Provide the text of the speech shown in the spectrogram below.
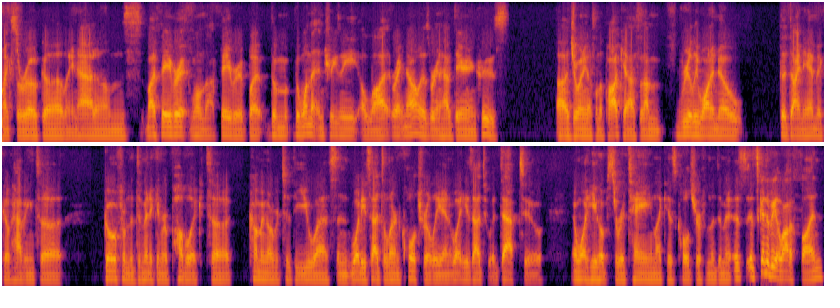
Mike Soroka, Lane Adams. My favorite, well, not favorite, but the the one that intrigues me a lot right now is we're gonna have Derian Cruz uh, joining us on the podcast, and I'm really want to know the dynamic of having to go from the Dominican Republic to coming over to the US and what he's had to learn culturally and what he's had to adapt to and what he hopes to retain like his culture from the Dominican. It's, it's going to be a lot of fun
